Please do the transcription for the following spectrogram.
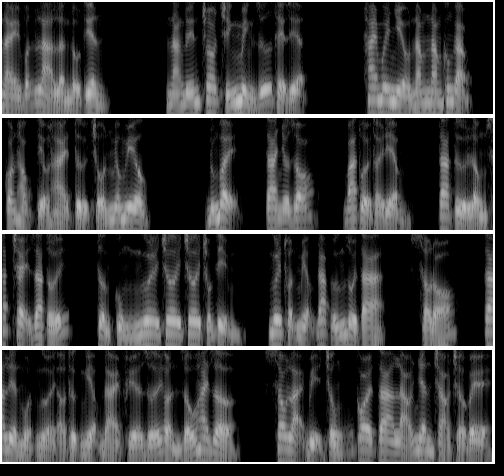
này vẫn là lần đầu tiên. Nàng đến cho chính mình giữ thể diện. 20 nhiều năm năm không gặp, còn học tiểu hài tử trốn miêu miêu. Đúng vậy, ta nhớ rõ, ba tuổi thời điểm, ta từ lồng sắt chạy ra tới, tưởng cùng ngươi chơi chơi trốn tìm, ngươi thuận miệng đáp ứng rồi ta, sau đó, ta liền một người ở thực nghiệm đài phía dưới ẩn giấu 2 giờ, sau lại bị trông coi ta lão nhân chào trở về.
